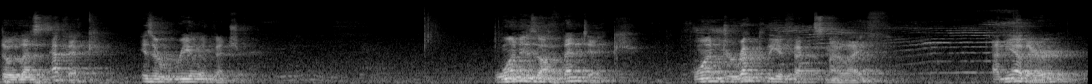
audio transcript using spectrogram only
though less epic, is a real adventure. One is authentic, one directly affects my life, and the other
